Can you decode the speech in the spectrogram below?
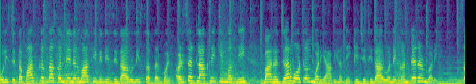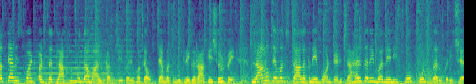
પોલીસે તપાસ કરતા કન્ટેનરમાંથી વિદેશી દારૂની સત્તર પોઈન્ટ અડસઠ લાખની કિંમતની બાર હજાર બોટલ મળી આવી હતી, કે જેથી દારૂ અને કન્ટેનર મળી સત્યાવીસ પોઈન્ટ અડસઠ લાખનો મુદ્દામાલ કબજે કર્યો હતો. તેમજ બુટલેગર રાકેશ ઉર્ફે લાલો તેમજ ચાલકને વોન્ટેડ જાહેર કરી બંનેની શોધખોળ શરૂ કરી છે.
